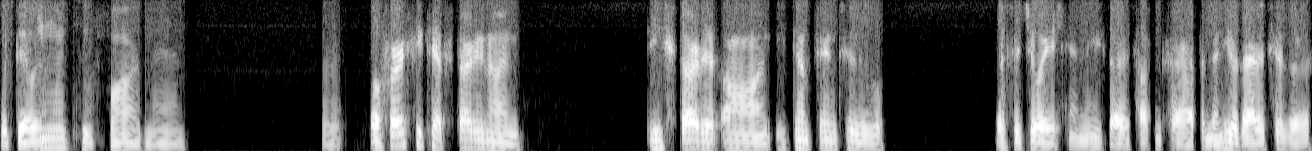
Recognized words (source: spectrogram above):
he went too far, man. Well, first he kept starting on. He started on. He jumped into a situation and he started talking crap, and then he was added to the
